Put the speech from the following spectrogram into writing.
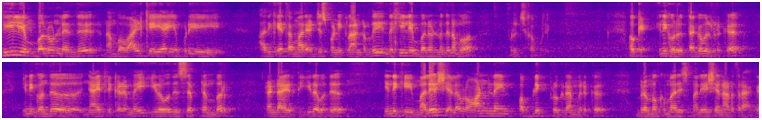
ஹீலியம் பலூன்லேருந்து நம்ம வாழ்க்கையை எப்படி அதுக்கேற்ற மாதிரி அட்ஜஸ்ட் பண்ணிக்கலான்றது இந்த ஹீலியம் பலூன்லேருந்து நம்ம புரிஞ்சுக்க முடியும். ஓகே இன்றைக்கி ஒரு தகவல் இருக்குது இன்றைக்கி வந்து ஞாயிற்றுக்கிழமை இருபது செப்டம்பர் ரெண்டாயிரத்தி இருபது. இன்றைக்கி மலேசியாவில் ஒரு ஆன்லைன் பப்ளிக் ப்ரோக்ராம் இருக்குது பிரம்மகுமாரிஸ் மலேசியா நடத்துகிறாங்க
